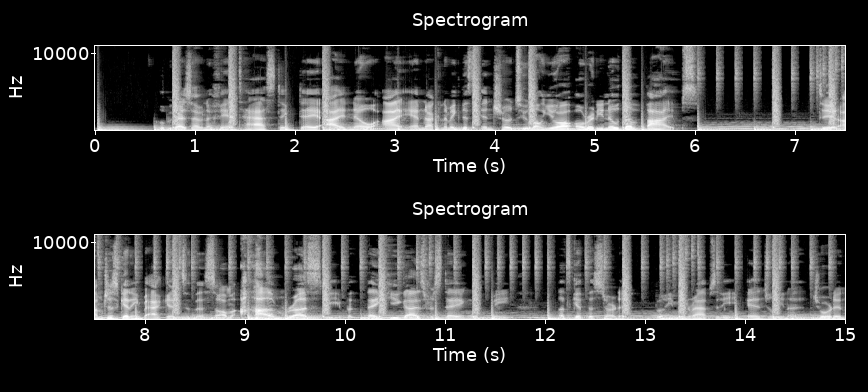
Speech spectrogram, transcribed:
Hope you guys are having a fantastic day. I know I am not going to make this intro too long. You all already know the vibes. Dude, I'm just getting back into this, so I'm, I'm rusty. But thank you guys for staying with me. Let's get this started. Bohemian Rhapsody, Angelina Jordan,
